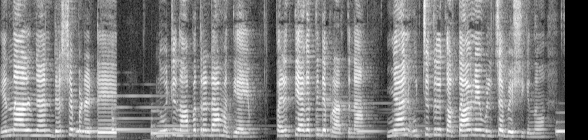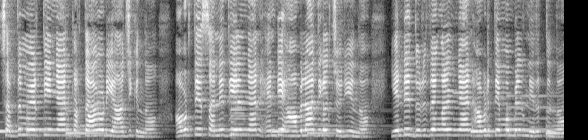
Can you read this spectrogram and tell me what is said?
എന്നാൽ ഞാൻ രക്ഷപ്പെടട്ടെ. നൂറ്റി നാൽപ്പത്തിരണ്ടാം അധ്യായം. പരിത്യാഗത്തിന്റെ പ്രാർത്ഥന. ഞാൻ ഉച്ചത്തിൽ കർത്താവിനെ വിളിച്ചപേക്ഷിക്കുന്നു. ശബ്ദമുയർത്തി ഞാൻ കർത്താവിനോട് യാചിക്കുന്നു. അവിടുത്തെ സന്നിധിയിൽ ഞാൻ എന്റെ ആവലാദികൾ ചൊരിയുന്നു. എന്റെ ദുരിതങ്ങൾ ഞാൻ അവിടുത്തെ മുമ്പിൽ നിർത്തുന്നു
